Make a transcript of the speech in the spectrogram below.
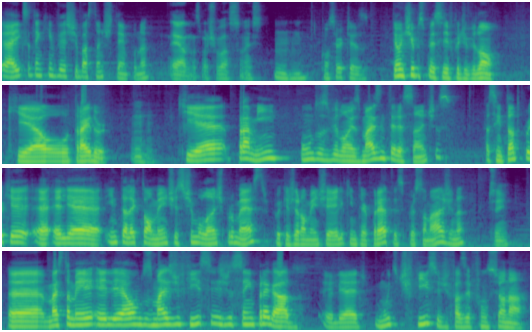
é aí que você tem que investir bastante tempo, né? É, nas motivações. Uhum, com certeza. Tem um tipo específico de vilão que é o traidor. Uhum. que é, pra mim, um dos vilões mais interessantes. Assim, tanto porque é, ele é intelectualmente estimulante pro mestre, porque geralmente é ele que interpreta esse personagem, né? Sim. É, mas também ele é um dos mais difíceis de ser empregado. Ele é muito difícil de fazer funcionar,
